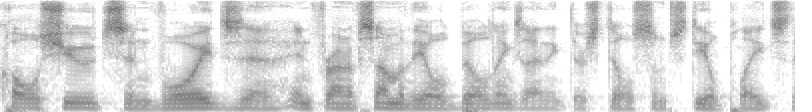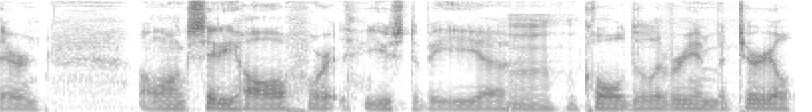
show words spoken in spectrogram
coal chutes and voids uh, in front of some of the old buildings. I think there's still some steel plates there and along City Hall where it used to be uh, coal delivery and material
